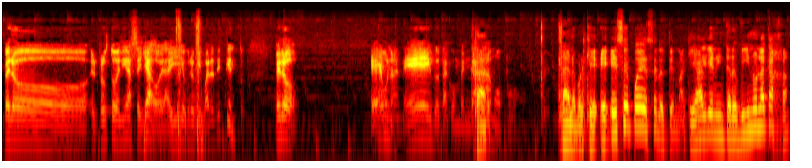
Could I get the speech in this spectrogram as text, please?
pero el producto venía sellado, eh, ahí yo creo que igual es distinto. Pero es una anécdota, convengamos, po. Claro, porque e- ese puede ser el tema, que alguien intervino en la caja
